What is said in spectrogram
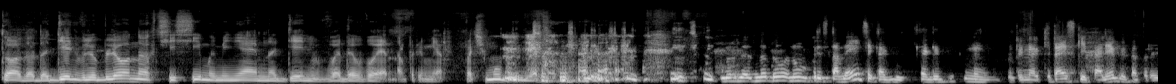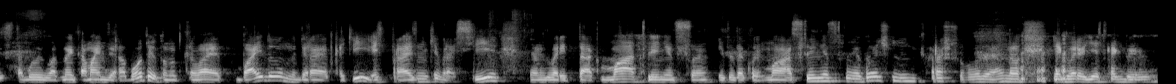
Да, да, да. День влюбленных Чиси мы меняем на день ВДВ, например. Почему бы нет? Ну, ну, ну, представляете, как, например, китайский коллега, который с тобой в одной команде работает, он открывает Байду, набирает, какие есть праздники в России, и он говорит, так, масленица, и ты такой, масленица, это очень хорошо, да, но я говорю, есть как бы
